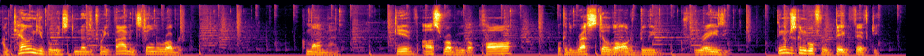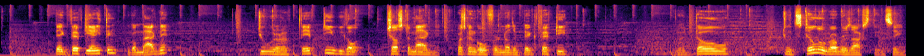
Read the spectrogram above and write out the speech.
I'm telling you, but we just did another 25 and still no rubber. Come on, man. Give us rubber. We got paw. Okay, the rest still got auto deleted. Crazy. I think I'm just gonna go for a big 50. Big 50 anything? We got magnet. Dude, out of 50, we got just a magnet. We're just gonna go for another big 50. Good dough. Dude, still no rubber is actually insane.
